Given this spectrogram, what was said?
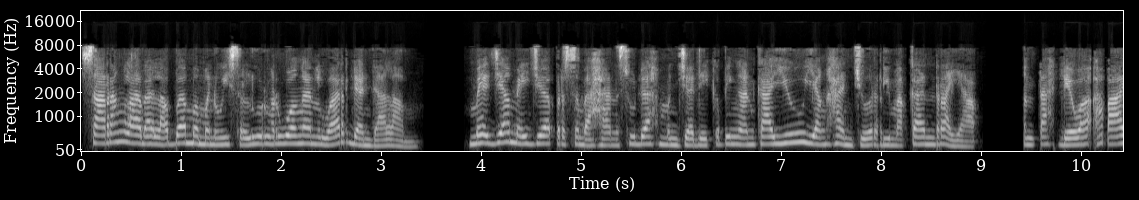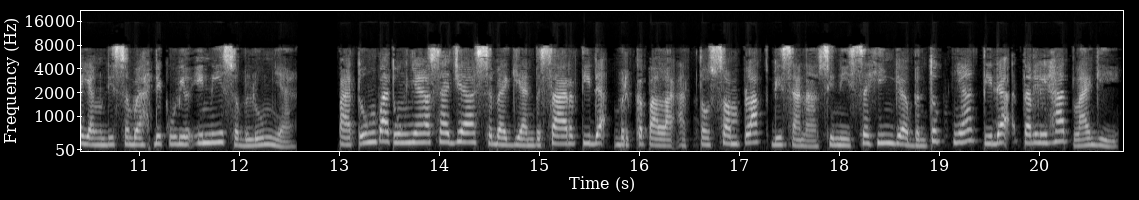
Sarang laba-laba memenuhi seluruh ruangan luar dan dalam. Meja-meja persembahan sudah menjadi kepingan kayu yang hancur dimakan rayap. Entah dewa apa yang disembah di kuil ini sebelumnya. Patung-patungnya saja sebagian besar tidak berkepala atau somplak di sana-sini sehingga bentuknya tidak terlihat lagi.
